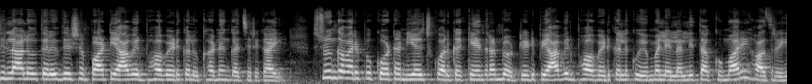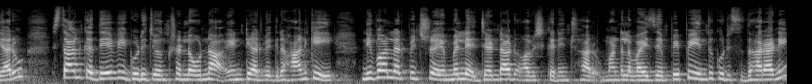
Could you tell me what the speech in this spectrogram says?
జిల్లాలో తెలుగుదేశం పార్టీ ఆవిర్భావ వేడుకలు ఘనంగా జరిగాయి. శృంగవరపు కోట నియోజకవర్గ కేంద్రంలో టీడీపీ ఆవిర్భావ వేడుకలకు ఎమ్మెల్యే లలితా కుమారి హాజరయ్యారు. స్థానిక దేవి గుడి జంక్షన్లో ఉన్న ఎన్టీఆర్ విగ్రహానికి నివాళులర్పించిన ఎమ్మెల్యే జెండాను ఆవిష్కరించారు. మండల wise MPP Indukuri Sudharani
